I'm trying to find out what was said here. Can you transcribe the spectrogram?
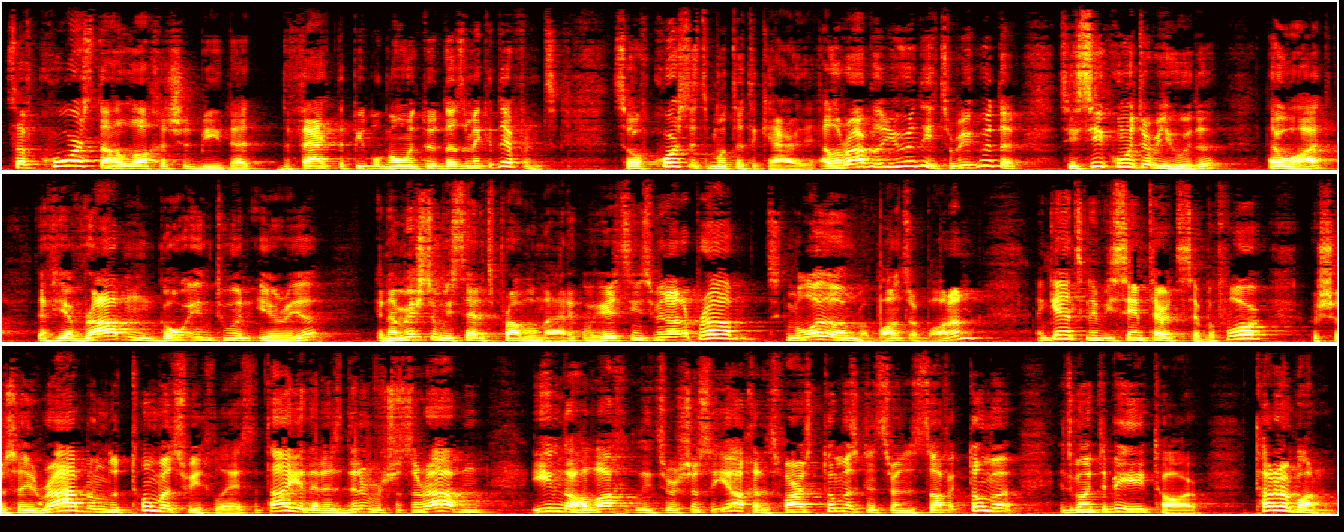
So of course the halacha should be that the fact that people go into it doesn't make a difference. So of course it's mutter to carry it. El Rabbi Yehuda, it's a Yehuda. So you see according to Yehuda that what? That if you have Rabbin go into an area, In our mission we said it's problematic. Over here, it seems to be not a problem. It's Again, it's going to be the same territory said before. Rosh Hashanah the Tumah Tzvichles. To tell you that as dinner Rosh Hashanah even though halachically to Rosh Hashanah as far as Tumah is concerned, the Suffolk Tumah is going to be Tar. Rabbanon.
